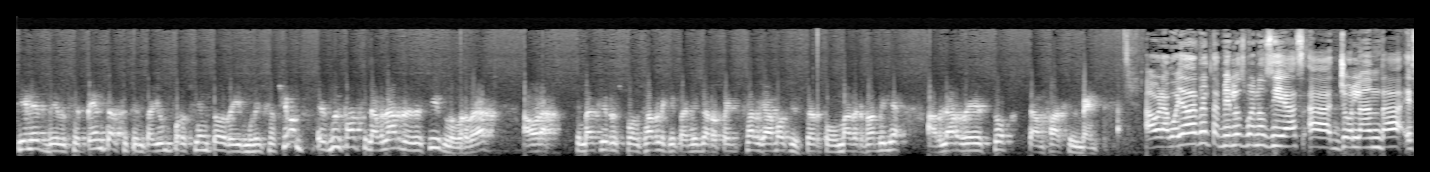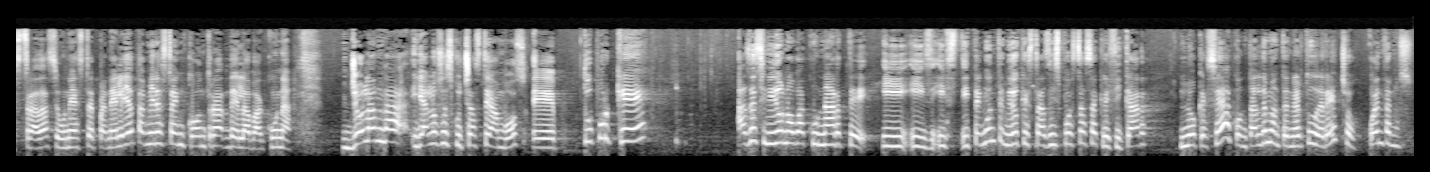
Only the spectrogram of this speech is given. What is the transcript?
tiene del 70 al 71% de inmunización. Es muy fácil hablar de decirlo, ¿verdad? Ahora, se me hace irresponsable que también de repente salgamos y usted como madre familia hablar de esto tan fácilmente. Ahora voy a darle también los buenos días a Yolanda Estrada, se une a este panel. Ella también está en contra de la vacuna. Yolanda, ya los escuchaste ambos. Eh, ¿Tú por qué has decidido no vacunarte y, y, tengo entendido que estás dispuesta a sacrificar lo que sea con tal de mantener tu derecho. Cuéntanos.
